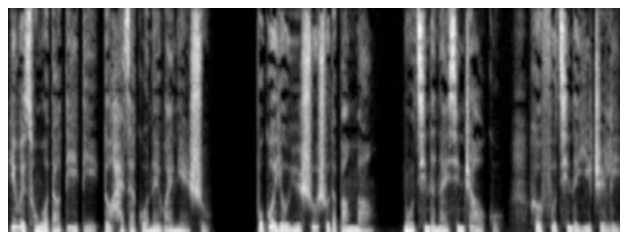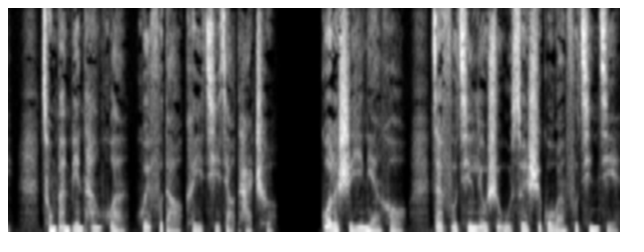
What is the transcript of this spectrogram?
因为从我到弟弟都还在国内外念书。不过由于叔叔的帮忙、母亲的耐心照顾和父亲的意志力，从半边瘫痪恢复到可以骑脚踏车。过了十一年后，在父亲六十五岁时过完父亲节，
